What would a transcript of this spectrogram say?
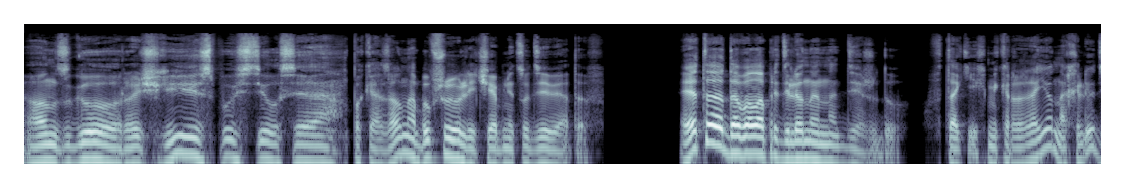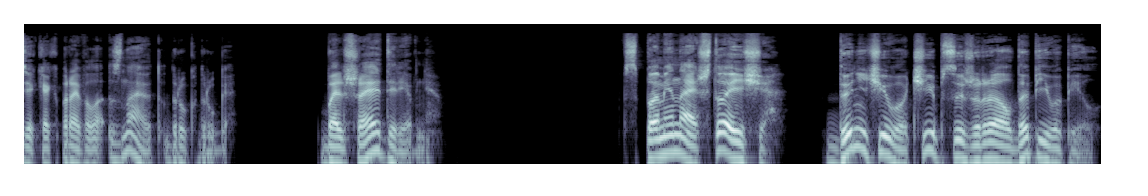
«Он с горочки спустился», — показал на бывшую лечебницу Девятов. Это давало определенную надежду. В таких микрорайонах люди, как правило, знают друг друга. Большая деревня. «Вспоминай, что еще?» «Да ничего, чипсы жрал, да пиво пил».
